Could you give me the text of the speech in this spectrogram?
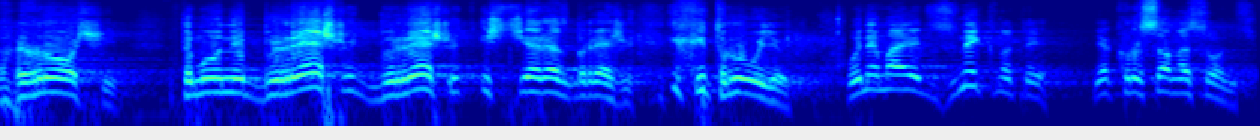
гроші. Тому вони брешуть, брешуть і ще раз брешуть. І хитрують. Вони мають зникнути, як роса на сонці.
